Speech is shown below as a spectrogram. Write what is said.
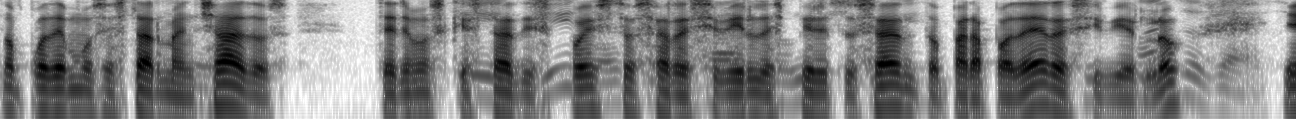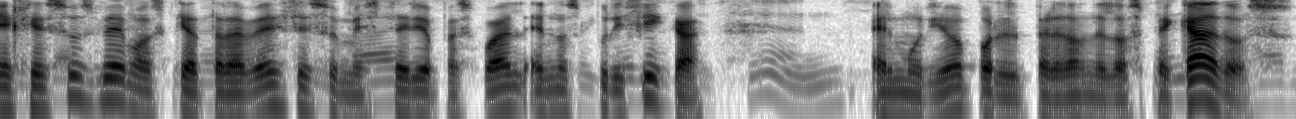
No podemos estar manchados. Tenemos que estar dispuestos a recibir el Espíritu Santo para poder recibirlo. Y en Jesús vemos que a través de su misterio pascual Él nos purifica. Él murió por el perdón de los pecados.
